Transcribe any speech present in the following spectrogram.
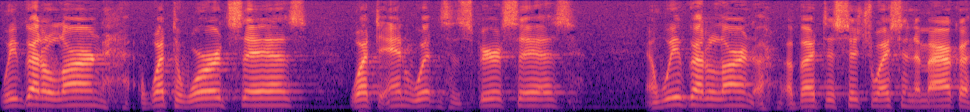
We've got to learn what the Word says, what the end witness of the Spirit says. And we've got to learn about this situation in America.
